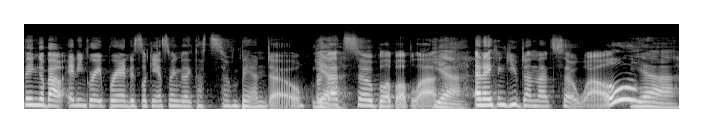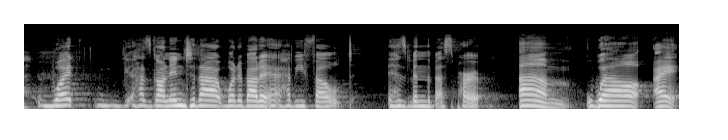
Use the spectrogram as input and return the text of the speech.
thing about any great brand is looking at something like, that's so bando, or Yeah. that's so blah blah blah. Yeah. And I think you've done that so well. yeah. What has gone into that? What about it have you felt has been the best part? Um, well, I,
